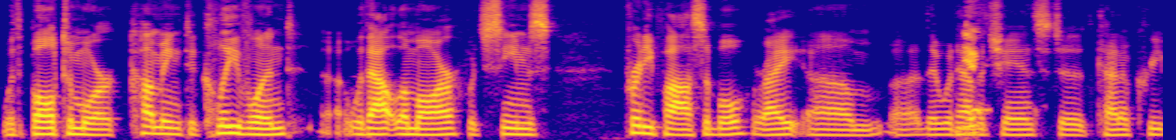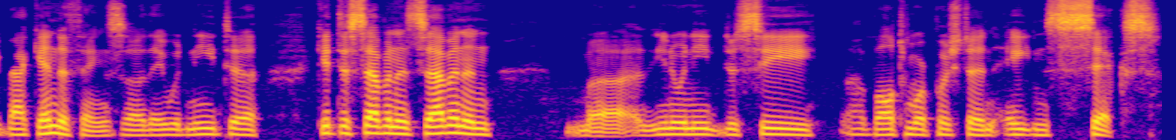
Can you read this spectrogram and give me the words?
with Baltimore coming to Cleveland uh, without Lamar, which seems pretty possible, right? Um, uh, they would have Yeah. a chance to kind of creep back into things. So they would need to get to seven and seven, and uh, you know we need to see uh, Baltimore push to an eight and six,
